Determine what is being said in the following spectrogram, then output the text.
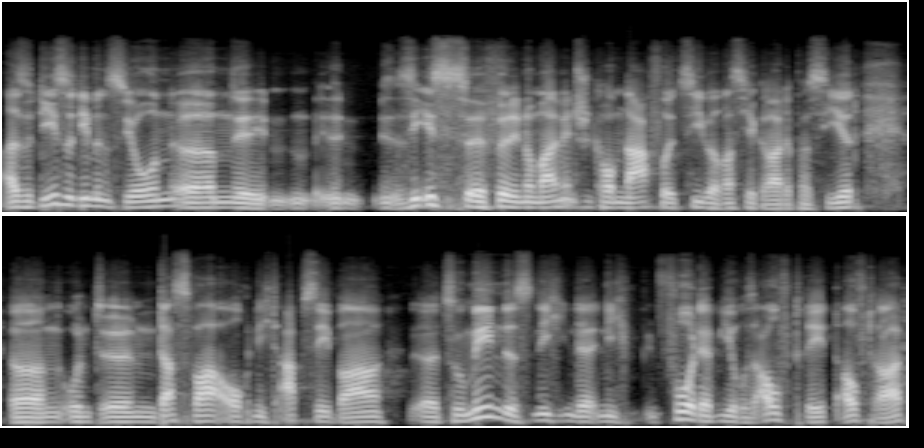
Also diese Dimension, ähm, sie ist äh, für den Normalmenschen kaum nachvollziehbar, was hier gerade passiert. Ähm, und ähm, das war auch nicht absehbar, äh, zumindest nicht, in der, nicht vor der Virus auftritt, auftrat,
